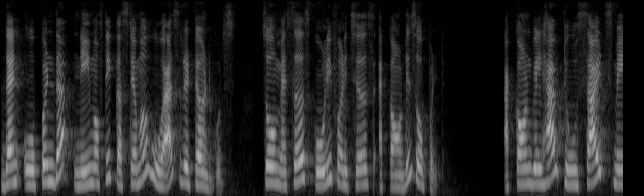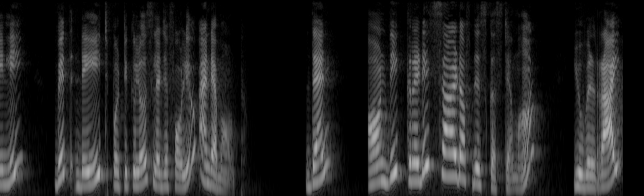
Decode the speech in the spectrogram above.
Then open the name of the customer who has returned goods. So, Messrs Kohli Furniture's account is opened. Account will have two sides mainly with date, particulars, ledger folio and amount. Then on the credit side of this customer, you will write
